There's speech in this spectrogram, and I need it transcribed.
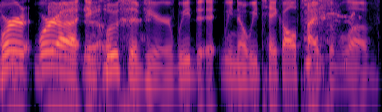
we're we're uh, inclusive here. We d- we know we take all types of love.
